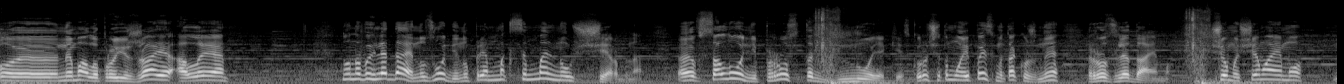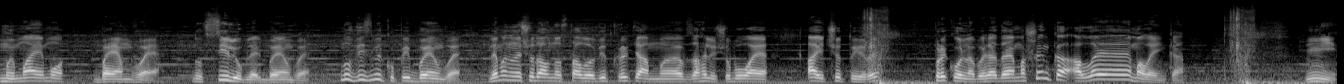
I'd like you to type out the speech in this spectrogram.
е, немало проїжджає, але ну, вона виглядає, ну згодні, ну прям максимально ущербна. Е, В салоні просто дно якесь. Коротше, тому iPace ми також не розглядаємо. Що ми ще маємо? Ми маємо BMW. Ну, всі люблять BMW. Ну, візьми, купи BMW. Для мене нещодавно стало відкриттям е, взагалі, що буває i4. Прикольно виглядає машинка, але маленька. Ні.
